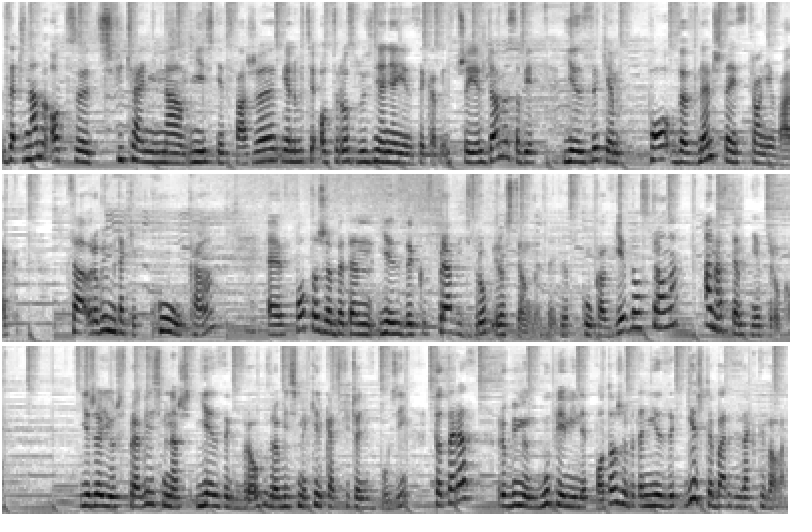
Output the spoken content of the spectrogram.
Zaczynamy od ćwiczeń na mięśnie twarzy, mianowicie od rozluźniania języka, więc przejeżdżamy sobie językiem po wewnętrznej stronie warg. Robimy takie kółka e, po to, żeby ten język wprawić w ruch i rozciągnąć. Najpierw kółka w jedną stronę, a następnie w drugą. Jeżeli już wprawiliśmy nasz język w ruch, zrobiliśmy kilka ćwiczeń w buzi, to teraz robimy głupie miny po to, żeby ten język jeszcze bardziej zaktywować.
